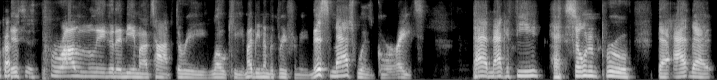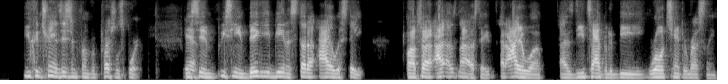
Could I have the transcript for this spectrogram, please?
Okay. This is probably gonna be my top three, low key. It might be number three for me. This match was great. Pat McAfee has shown and proved that at that you can transition from a professional sport. We Yeah. seen we seen Biggie being a stud at Iowa State. Oh, I'm sorry, I, I was not Iowa State at Iowa as the tackle to be world champion wrestling.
